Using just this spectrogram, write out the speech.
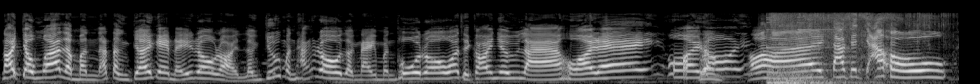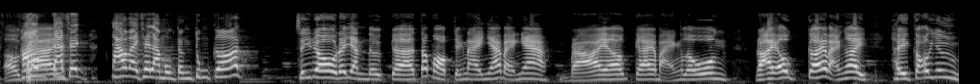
nói chung á là mình đã từng chơi game này rô rồi. Lần trước mình thắng rô lần này mình thua rô á thì coi như là hồi đấy. Hồi Vâng. thôi. Thôi tao sẽ trả thù. Ok. Không tao sẽ Tao mày sẽ làm một trận chung kết. Siro đã giành được ờ, top 1 trận này nha bạn nha rồi, ok bạn luôn. Rồi, ok bạn ơi. Thì coi như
